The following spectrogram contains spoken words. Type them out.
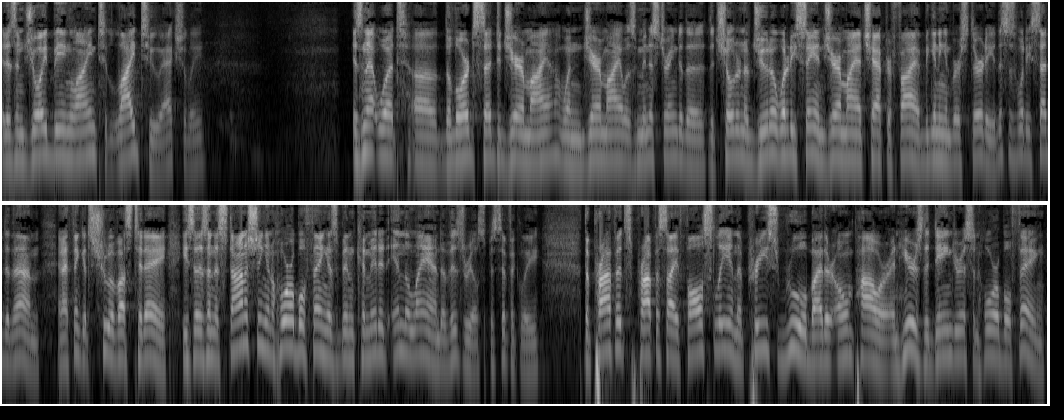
It has enjoyed being lied to, lied to actually. Isn't that what uh, the Lord said to Jeremiah when Jeremiah was ministering to the, the children of Judah? What did he say in Jeremiah chapter 5, beginning in verse 30? This is what he said to them, and I think it's true of us today. He says, An astonishing and horrible thing has been committed in the land of Israel specifically. The prophets prophesy falsely, and the priests rule by their own power. And here's the dangerous and horrible thing.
